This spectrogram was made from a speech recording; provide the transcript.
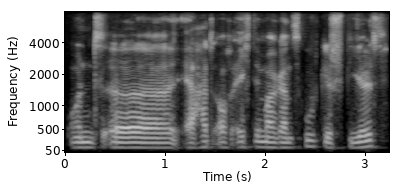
und äh, er hat auch echt immer ganz gut gespielt.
